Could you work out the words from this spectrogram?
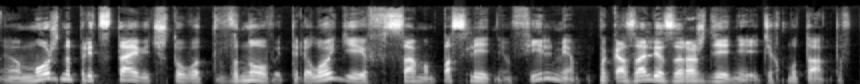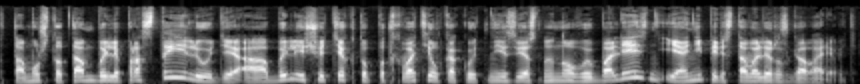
э, можно представить, что вот в новой трилогии, в самом последнем фильме, показали зарождение этих мутантов, потому что там были простые люди, а были еще те, кто подхватил какую-то неизвестную новую болезнь, и они переставали разговаривать.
